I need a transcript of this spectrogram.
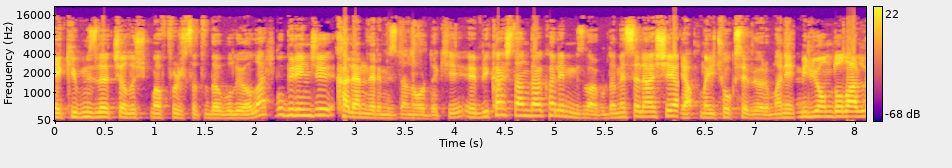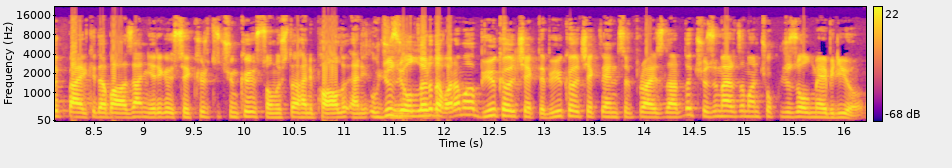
ekibimizle çalışma fırsatı da buluyorlar. Bu birinci kalemlerimizden oradaki. E, birkaç tane daha kalemimiz var burada. Mesela şey yapmayı çok seviyorum. Hani milyon dolarlık belki de bazen yeri göre security çünkü sonuçta hani pahalı hani ucuz yolları da var ama büyük ölçekte büyük ölçekli enterprise'larda çözüm her zaman çok ucuz olmayabiliyor.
